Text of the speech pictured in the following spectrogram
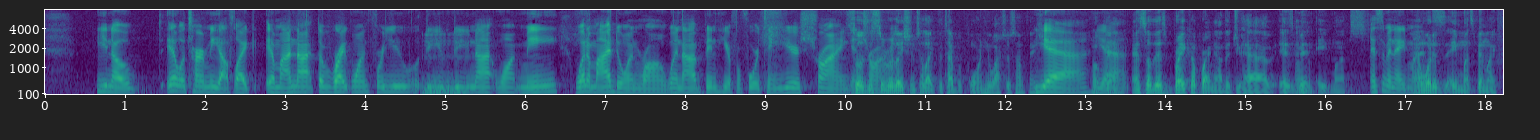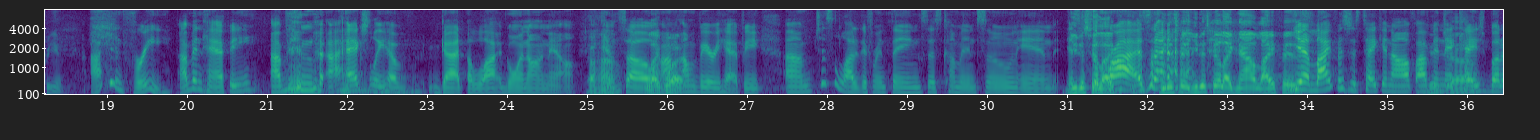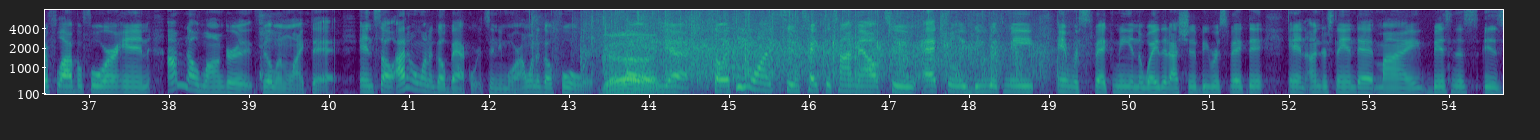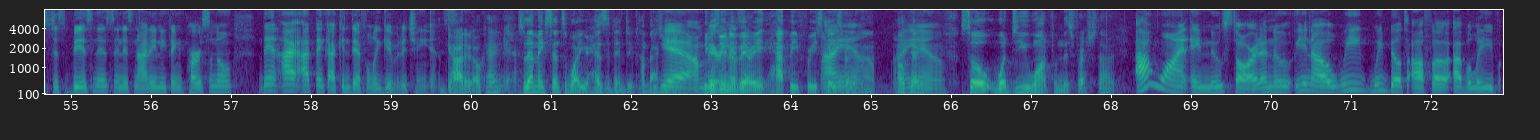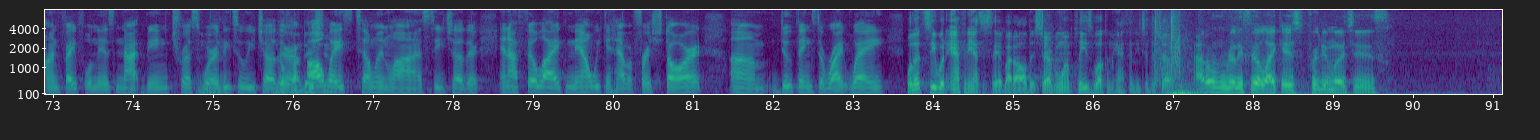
you know, it would turn me off. Like, am I not the right one for you? Do you do Mm. you not want me? What am I doing wrong when I've been here for 14 years trying? So is this a relation to like the type of porn he watched or something? Yeah, Okay. yeah. And so this breakup right now that you have has been eight months. It's been eight months. And what has eight months been like for you? I've been free. I've been happy. I've been. I actually have got a lot going on now, Uh-huh. and so Like I'm? I'm very happy. Um, just a lot of different things that's coming soon, and it's you just a feel surprise. like you just feel, you just feel like now life is yeah, life is just taking off. I've Good been that job. cage butterfly before, and I'm no longer feeling like that. And so I don't want to go backwards anymore. I want to go forward. Good. So, yeah. So if he wants to take the time out to actually be with me and respect me in the way that I should be respected and understand that my business is just business and it's not anything personal, then I, I think I can definitely give it a chance. Got it. Okay. Yeah. So that makes sense of why you're hesitant to come back. Yeah, again. I'm because you're in a very happy, free space I right am. now. I Okay. am. So what do you want from this fresh start? I want a new start. A new, you know, we we built off of, I believe, unfaithfulness, not being trustworthy to each other, foundation. always telling lies to each other. And I feel like now we can have a fresh start, um, do things the right way. Well, let's see what Anthony has to say about all this. So everyone, please welcome Anthony to the show. I don't really feel like it's pretty much as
